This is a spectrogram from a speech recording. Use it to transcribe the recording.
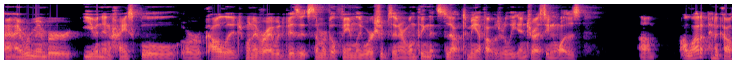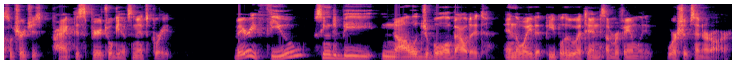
I remember even in high school or college, whenever I would visit Somerville Family Worship Center, one thing that stood out to me I thought was really interesting was um, a lot of Pentecostal churches practice spiritual gifts, and it's great. Very few seem to be knowledgeable about it in the way that people who attend Somerville Family Worship Center are.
